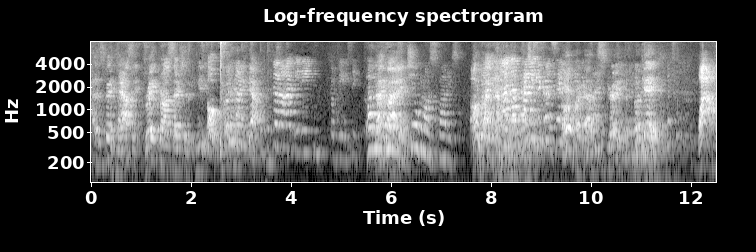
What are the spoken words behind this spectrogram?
God, this is fantastic, great cross-section of the community. Oh, right, yeah, So I'm Edie from BBC. Party Bye bye. organiser, she organises parties. all right. She's a good singer. Oh my God, this is great. Okay. Wow.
